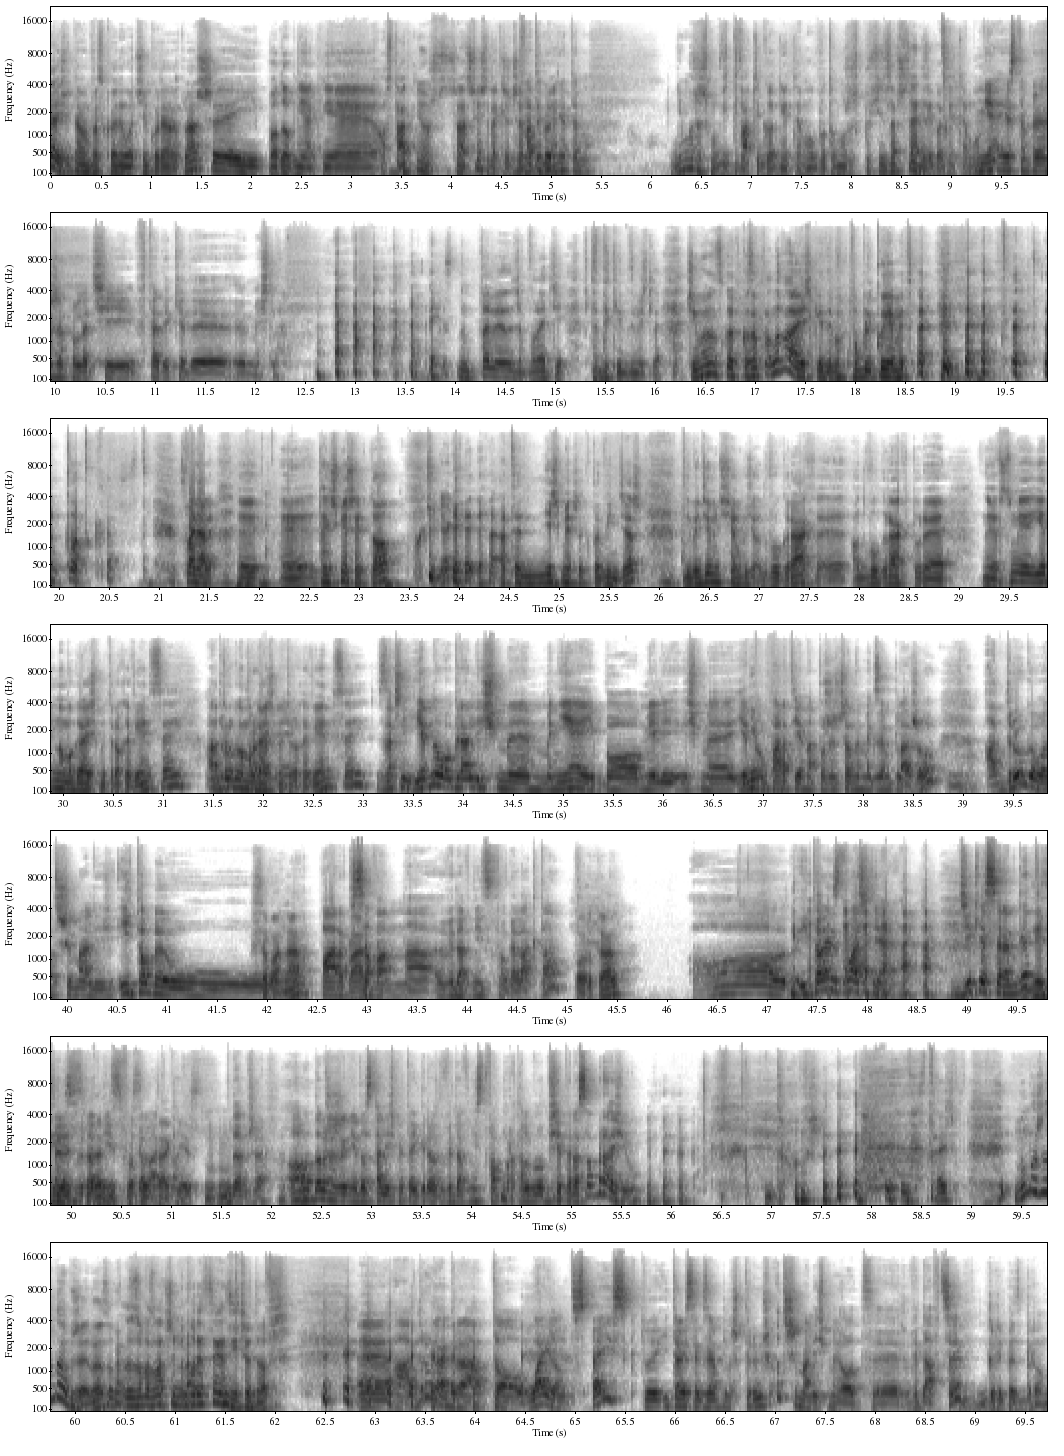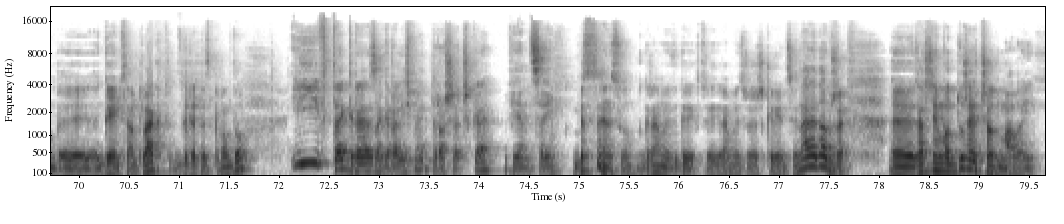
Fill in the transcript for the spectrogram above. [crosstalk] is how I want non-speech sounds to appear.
Cześć, witam Was w kolejnym odcinku na planszy i podobnie jak nie ostatnio, już coraz częściej takie rzeczy Dwa tygodnie temu. Nie możesz mówić dwa tygodnie temu, bo to możesz puścić za cztery tygodnie temu. Nie, jestem pewien, że poleci wtedy, kiedy y, myślę. [laughs] Jestem pewien, że poleci wtedy, kiedy myślę. Czyli mówiąc krótko, zaplanowałeś, kiedy publikujemy ten, [laughs] ten, ten podcast. Wspaniale. Y, y, Ten śmieszek to, [laughs] a ten nieśmieszek to windziarz. I będziemy dzisiaj mówić o dwóch grach, y, o dwóch grach, które w sumie jedną ograliśmy trochę więcej, a, A drugą drugą trochę ograliśmy mniej. trochę więcej. Znaczy, jedną ograliśmy mniej, bo mieliśmy jedną Nie- partię na pożyczonym egzemplarzu, a drugą otrzymaliśmy. I to był. Savanna, Park, Park. Savanna, wydawnictwo Galacta. Portal. O, i to jest właśnie. Dzikie Serengeti to jest wydawnictwo Galacta. Tak jest. Mhm. Dobrze. O, dobrze, że nie dostaliśmy tej gry od wydawnictwa Portal, bo bym się teraz obraził. Dobrze. [laughs] No może dobrze. No, zobaczymy po recenzji, czy dobrze. E, a druga gra to Wild Space który, i to jest egzemplarz, który już otrzymaliśmy od e, wydawcy. Gry bez brą- y, Games Unplugged, gry bez prądu. I w tę grę zagraliśmy troszeczkę więcej. Bez sensu. Gramy w gry, które gramy troszeczkę więcej. No ale dobrze. Y, Zaczniemy od dużej czy od małej?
